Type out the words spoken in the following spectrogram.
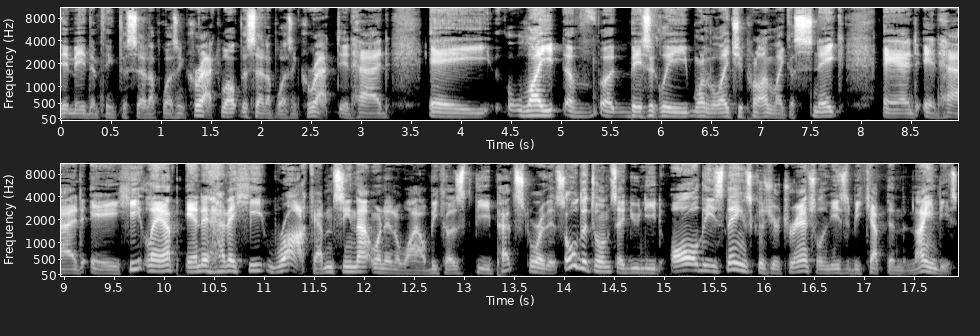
that made them think the setup wasn't correct. Well, the setup wasn't correct. It had a light of uh, basically one of the lights you put on like a snake, and it had a heat lamp, and it had a heat rock. I haven't seen that one in a while because the pet store that sold it to him said you need all these things because your tarantula needs to be kept in the 90s.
